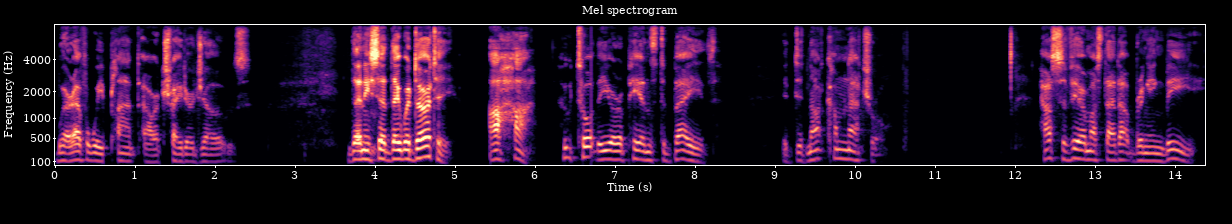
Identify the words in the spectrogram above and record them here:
wherever we plant our Trader Joe's? Then he said they were dirty. Aha! Who taught the Europeans to bathe? It did not come natural. How severe must that upbringing be?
